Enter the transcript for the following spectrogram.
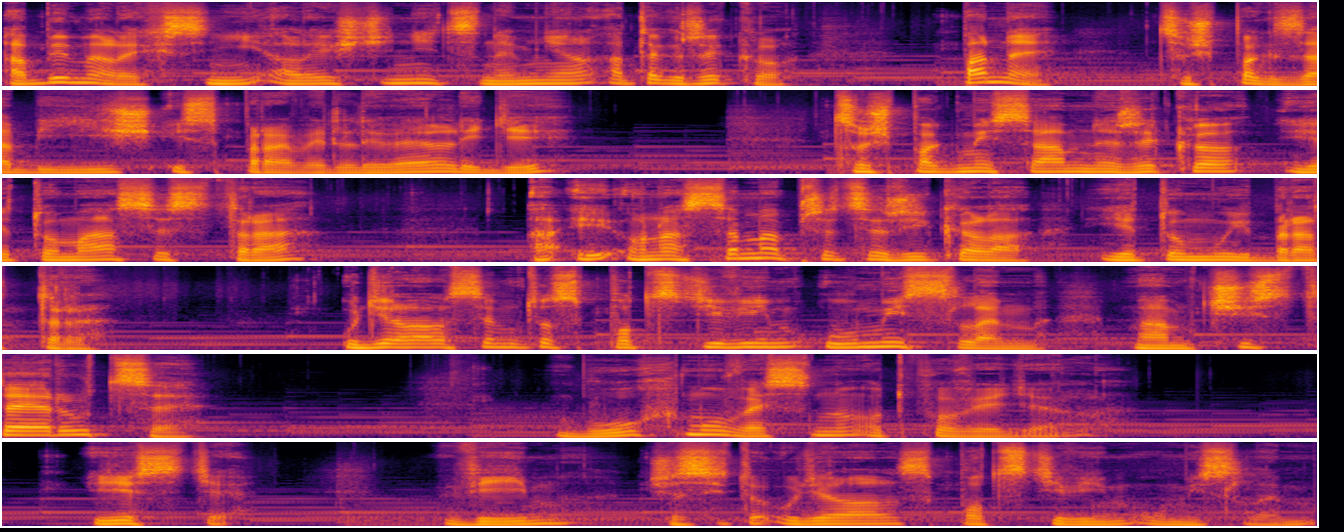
Abimelech s ní ale ještě nic neměl a tak řekl, pane, což pak zabíjíš i spravedlivé lidi? Což pak mi sám neřekl, je to má sestra? A i ona sama přece říkala, je to můj bratr. Udělal jsem to s poctivým úmyslem, mám čisté ruce. Bůh mu ve snu odpověděl. Jistě, vím, že si to udělal s poctivým úmyslem.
